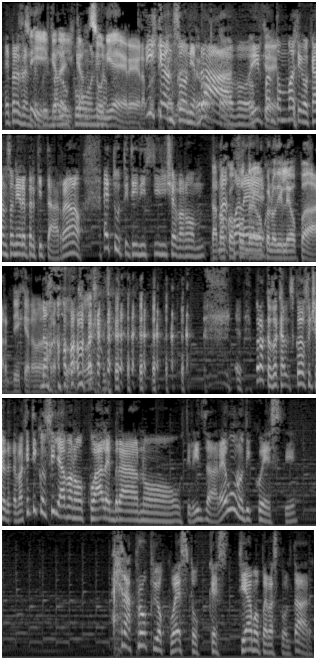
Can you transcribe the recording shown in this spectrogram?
È presente sì, che il canzoniere era Il canzoniere, bravo, eh, il fantomatico canzoniere per chitarra, no? E tutti ti, ti dicevano... Da non confondere con quello di Leopardi, che era un'altra no, cosa. Eh, però cosa, cosa succedeva? Che ti consigliavano quale brano utilizzare e uno di questi era proprio questo che stiamo per ascoltare.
